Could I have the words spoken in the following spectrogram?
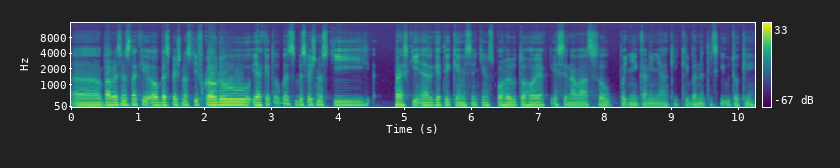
Uh, bavili jsme se taky o bezpečnosti v cloudu. Jak je to vůbec s bezpečností pražské energetiky, myslím tím z pohledu toho, jak jestli na vás jsou podnikaný nějaký kybernetický útoky?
